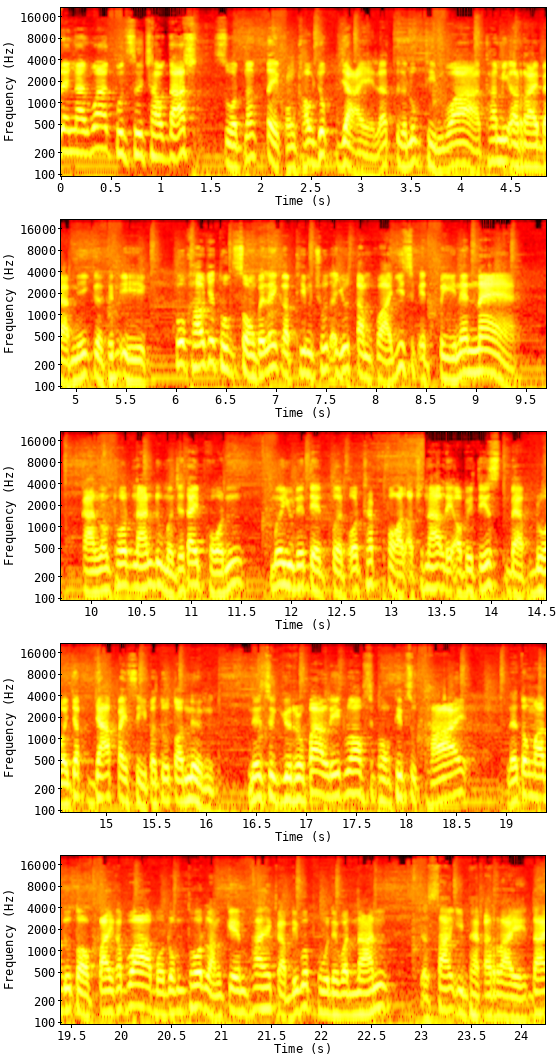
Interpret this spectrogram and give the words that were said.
รายงานว่ากุนซือชาวดัชสวดนักเตะของเขายกใหญ่ และเตือนลูกทีมว่าถ้ามีอะไรแบบนี้เกิดขึ้นอีก พวกเขาจะถูกส่งไปเล่นกับทีมชุดอายุต่ำกว่า 21 ปีแน่ๆ การลงโทษนั้นดูเหมือนจะได้ผล เมื่อยูไนเต็ดเปิดโอทรัฟฟอร์ดเอาชนะเลออบิติสแบบรัวยับยับไป 4 ประตูต่อหนึ่งในศึกยูโรปาลีกรอบ 16 ทีมสุดท้าย และต้องมาดูต่อไปครับว่าบทลงโทษหลังเกมพ่ายให้กับลิเวอร์พูลในวันนั้น จะสร้างอิมแพกอะไรได้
